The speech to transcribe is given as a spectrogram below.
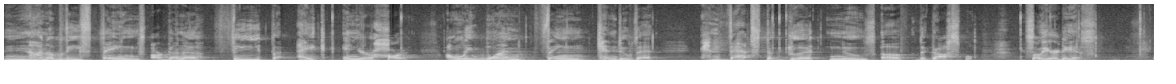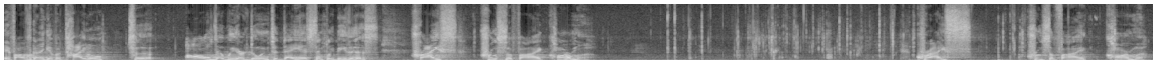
none of these things are going to feed the ache in your heart. Only one thing can do that. And that's the good news of the gospel. So here it is. If I was going to give a title to all that we are doing today, it'd simply be this Christ crucified karma. Christ crucified karma.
